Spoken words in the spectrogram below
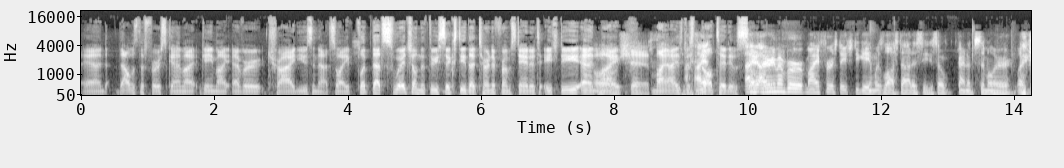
and that was the first game I game I ever tried using that. So I flipped that switch on the 360 that turned it from standard to HD, and oh, my shit. my eyes just I, melted. It was. So I, I, remember my first HD game was Lost Odyssey, so kind of similar. Like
